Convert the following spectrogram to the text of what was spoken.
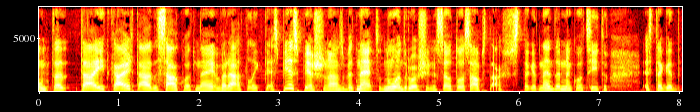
Un tad, tā it kā ir tāda sākotnēji, varētu likties piespiešanās, bet nē, tu nodrošini sev tos apstākļus. Es tagad nedaru neko citu, es tagad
